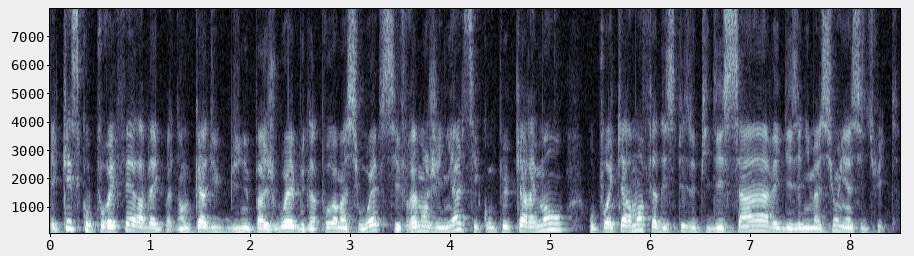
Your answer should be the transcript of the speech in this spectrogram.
Et qu'est-ce qu'on pourrait faire avec? Bah, Dans le cas d'une page web ou de la programmation web, c'est vraiment génial, c'est qu'on peut carrément, on pourrait carrément faire des espèces de petits dessins avec des animations et ainsi de suite.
